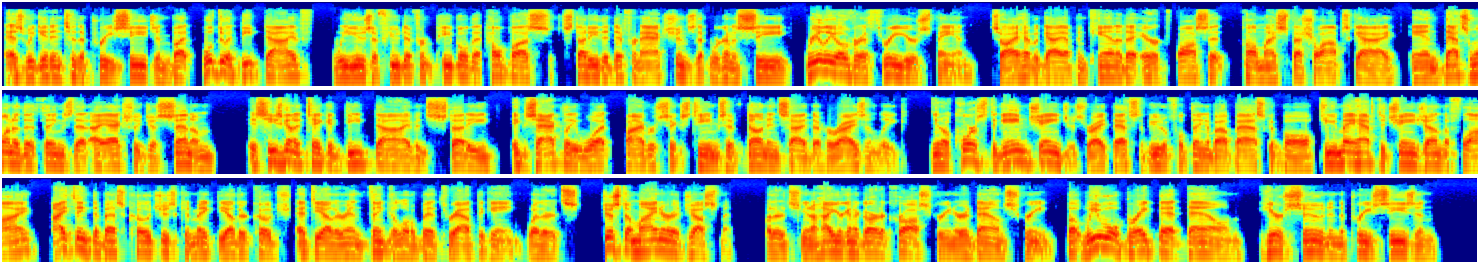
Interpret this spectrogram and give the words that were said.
as we get into the preseason, but we'll do a deep dive we use a few different people that help us study the different actions that we're going to see really over a three year span. So I have a guy up in Canada, Eric Fawcett, called my special ops guy. And that's one of the things that I actually just sent him is he's going to take a deep dive and study exactly what five or six teams have done inside the Horizon League you know, of course, the game changes, right? That's the beautiful thing about basketball. So you may have to change on the fly. I think the best coaches can make the other coach at the other end think a little bit throughout the game, whether it's just a minor adjustment, whether it's, you know, how you're going to guard a cross screen or a down screen. But we will break that down here soon in the preseason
